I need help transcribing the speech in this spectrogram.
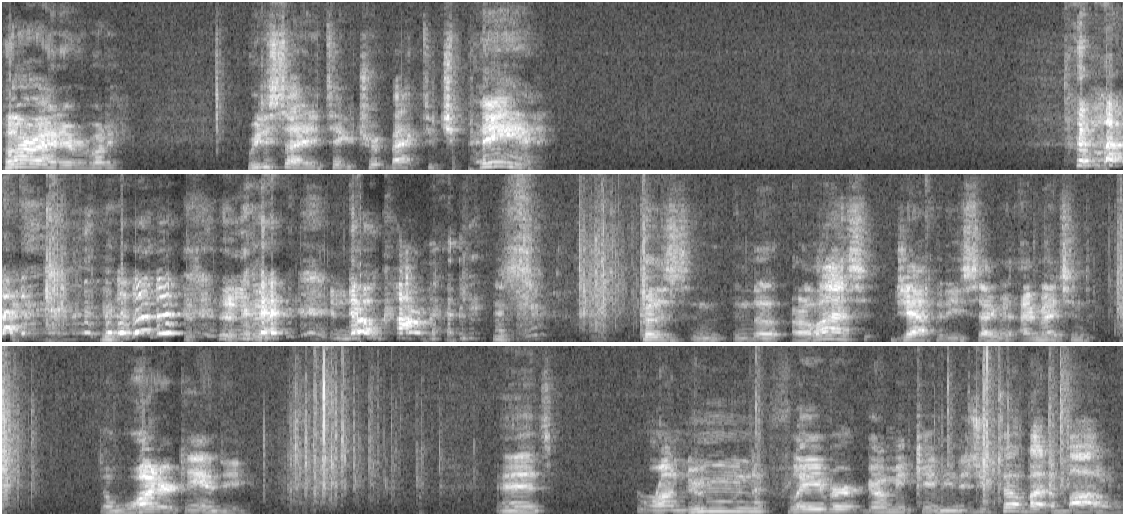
All right, everybody. We decided to take a trip back to Japan. no comment. Because in, in the our last Japanese segment, I mentioned the water candy. And it's Ramune flavor gummy candy. And as you can tell by the bottle,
